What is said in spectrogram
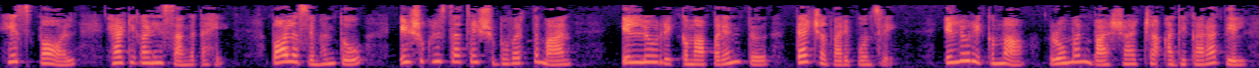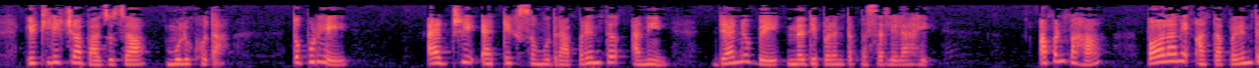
हेच पॉल ह्या ठिकाणी सांगत आहे. पॉल असे म्हणतो येशू ख्रिस्ताचे शुभवर्तमान इल्लू रिकमापर्यंत त्याच्याद्वारे पोहोचले. इल्लुरिकमा रोमन बादशहाच्या अधिकारातील इटलीच्या बाजूचा मुलूक होता. तो पुढे ॲड्रिॲटिक समुद्रापर्यंत आणि डॅन्युबे नदीपर्यंत पसरलेला आहे. आपण पहा पॉलाने आतापर्यंत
